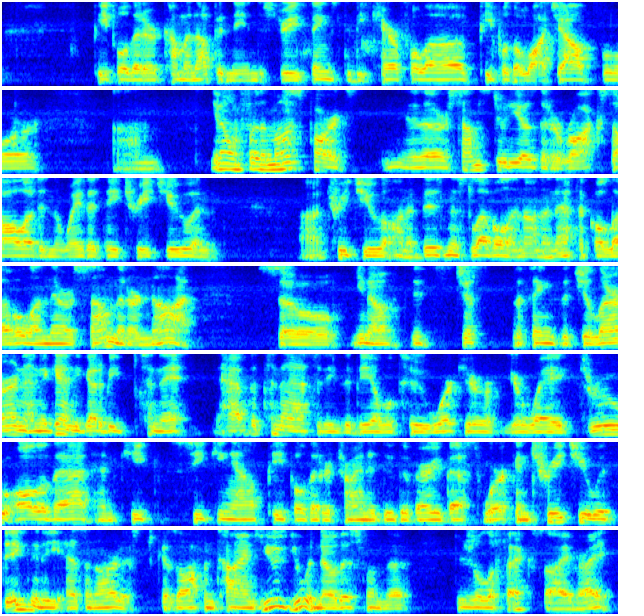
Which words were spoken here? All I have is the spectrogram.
people that are coming up in the industry things to be careful of, people to watch out for. Um, you know, for the most part, you know, there are some studios that are rock solid in the way that they treat you and uh, treat you on a business level and on an ethical level, and there are some that are not. So you know, it's just the things that you learn, and again, you got to be tena- have the tenacity to be able to work your your way through all of that and keep seeking out people that are trying to do the very best work and treat you with dignity as an artist. Because oftentimes, you you would know this from the visual effects side, right?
